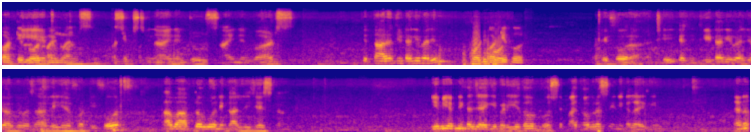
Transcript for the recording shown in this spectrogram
44.1 69 into sin inverse. कितना आ रहा है थीटा की वैल्यू 44 44 44 आ रहा है। ठीक है जी थीटा की वैल्यू आपके पास आ गई है 44 अब आप लोग वो निकाल लीजिए इसका। ये भी अब निकल जाएगी है तो उससे पाइथागोरस से ही निकल आएगी। है ना?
